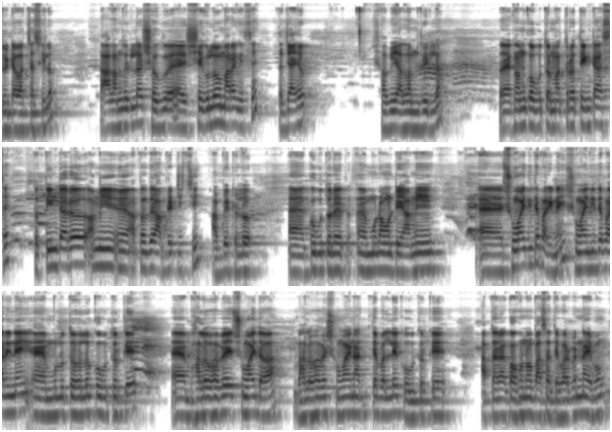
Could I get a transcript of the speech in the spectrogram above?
দুইটা বাচ্চা ছিল। আলহামদুলিল্লাহ সেগু- আহ, সেগুলোও মারা গেছে। তো যাই হোক সবই আলহামদুলিল্লাহ। তো এখন কবুতর মাত্র তিনটা আছে। তো তিনটারও আমি আপনাদের আপডেট দিচ্ছি। আপডেট হলো কবুতরের মোটামুটি আমি সময় দিতে পারি নাই। সময় দিতে পারি নাই মূলত হলো কবুতরকে ভালোভাবে সময় দেওয়া। ভালোভাবে সময় না দিতে পারলে কবুতরকে আপনারা কখনো বাঁচাতে পারবেন না এবং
